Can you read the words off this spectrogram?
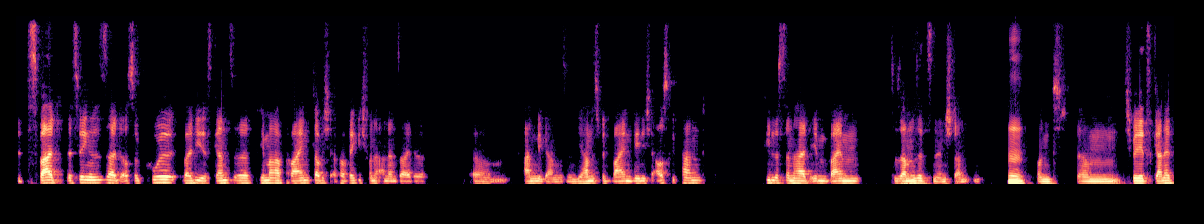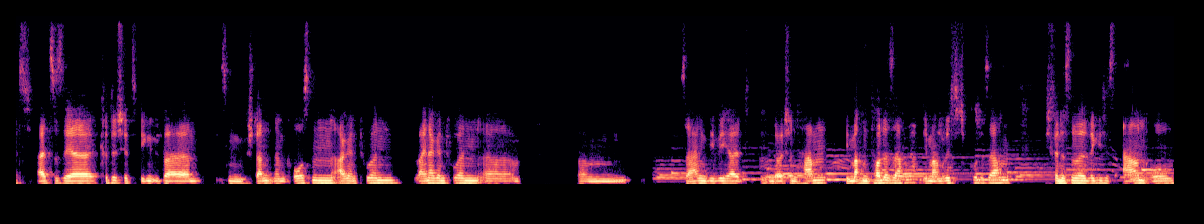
das war halt, deswegen ist es halt auch so cool, weil die das ganze Thema Wein, glaube ich, einfach wirklich von der anderen Seite ähm, angegangen sind. Die haben sich mit Wein wenig ausgekannt. Vieles dann halt eben beim Zusammensitzen entstanden. Hm. Und ähm, ich will jetzt gar nicht allzu sehr kritisch jetzt gegenüber diesen gestandenen großen Agenturen, Weinagenturen äh, ähm, sagen, die wir halt in Deutschland haben. Die machen tolle Sachen, die machen richtig coole Sachen. Ich finde es nur wirklich das A und O,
